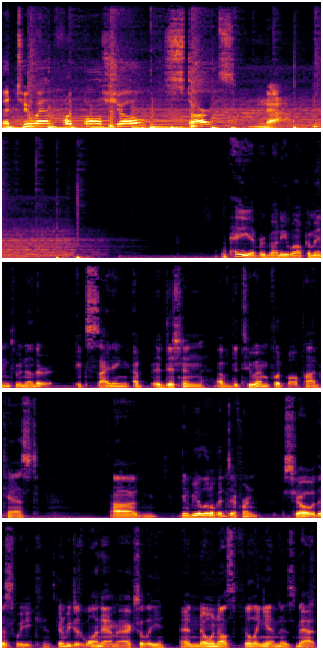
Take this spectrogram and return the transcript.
The 2M Football Show starts now. Hey, everybody, welcome into another exciting edition of the 2M Football Podcast. Uh, going to be a little bit different show this week. It's going to be just one M, actually, and no one else filling in, as Matt,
